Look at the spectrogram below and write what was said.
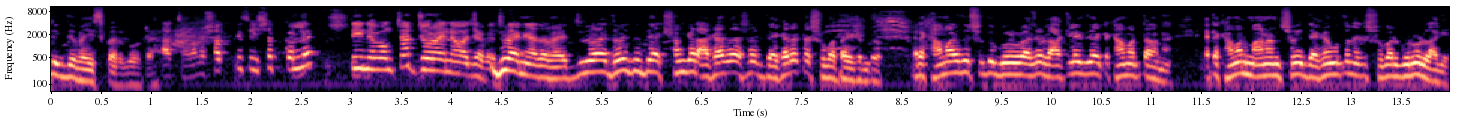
দিক দিয়ে ভাই স্কোয়ার ওটা আচ্ছা মানে সবকিছু হিসাব করলে তিন এবং চার জোড়ায় নেওয়া যাবে। জোড়াই নেওয়া যায় ভাই। জোড়ায় ধরে যদি একসঙ্গে রাখা যায় আসলে দেখারও একটা শোভা থাকে কিন্তু। একটা খামার যে শুধু গরু আসলে রাখলেই যে একটা খামার তাও না একটা খামার মানানসই দেখার মতন একটা শোভার গরু লাগে।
